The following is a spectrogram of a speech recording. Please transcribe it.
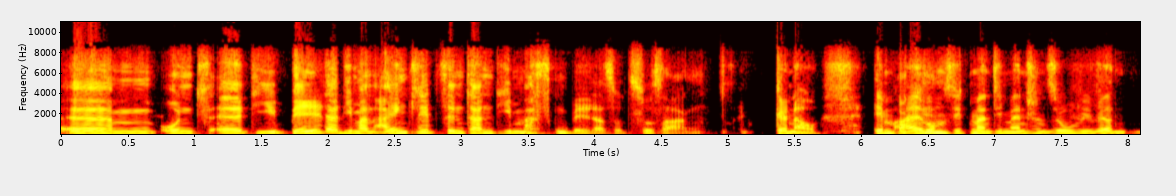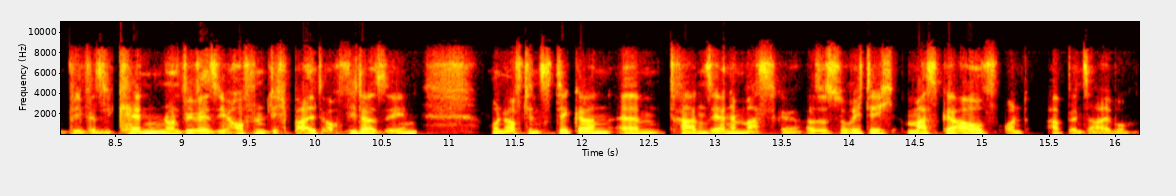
Ähm, und äh, die Bilder, die man einklebt, sind dann die Maskenbilder sozusagen. Genau. Im okay. Album sieht man die Menschen so, wie wir, wie wir sie kennen und wie wir sie hoffentlich bald auch wiedersehen. Und auf den Stickern ähm, tragen sie eine Maske. Also ist so richtig Maske auf und ab ins Album.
